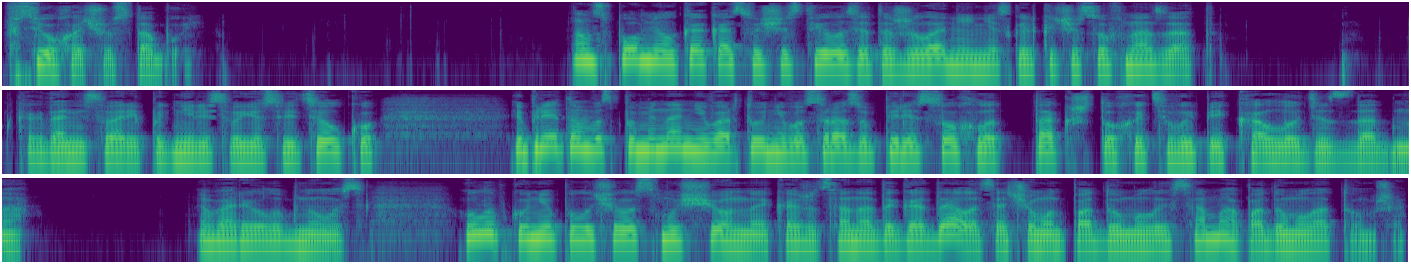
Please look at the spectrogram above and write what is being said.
все хочу с тобой». Он вспомнил, как осуществилось это желание несколько часов назад, когда они с Варей подняли свою светелку, и при этом воспоминание во рту у него сразу пересохло так, что хоть выпей колодец до дна. Варя улыбнулась. Улыбка у нее получилась смущенная, кажется, она догадалась, о чем он подумал, и сама подумала о том же.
